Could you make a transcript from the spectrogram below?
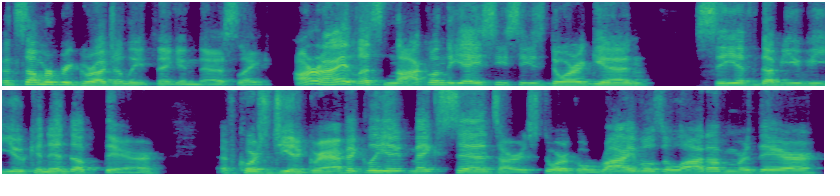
and some are begrudgingly thinking this, like, all right, let's knock on the ACC's door again, see if WVU can end up there. Of course, geographically, it makes sense. Our historical rivals, a lot of them are there.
